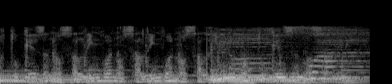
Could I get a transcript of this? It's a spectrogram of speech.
portuguesa, nossa língua, nossa língua, nossa língua portuguesa, nossa língua.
